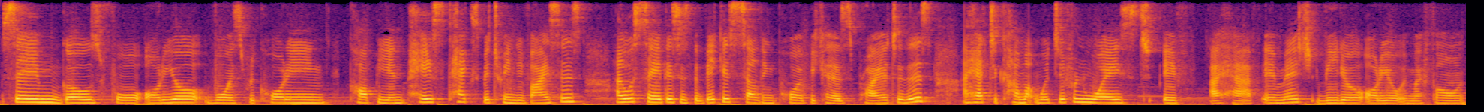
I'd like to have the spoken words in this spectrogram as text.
Same goes for audio, voice recording, copy and paste text between devices, I would say this is the biggest selling point because prior to this, I had to come up with different ways to, if I have image, video, audio in my phone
